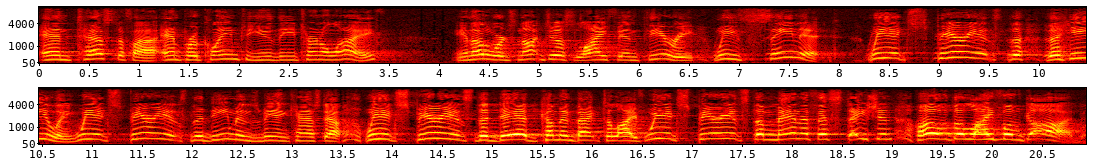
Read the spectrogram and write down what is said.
and testify and proclaim to you the eternal life. In other words, not just life in theory, we've seen it. We experienced the, the healing. We experienced the demons being cast out. We experienced the dead coming back to life. We experienced the manifestation of the life of God.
